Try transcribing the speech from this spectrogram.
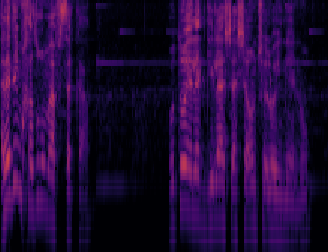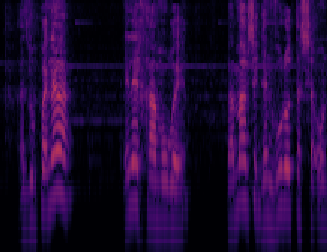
הילדים חזרו מהפסקה, ואותו ילד גילה שהשעון שלו איננו, אז הוא פנה אליך המורה ואמר שגנבו לו את השעון.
